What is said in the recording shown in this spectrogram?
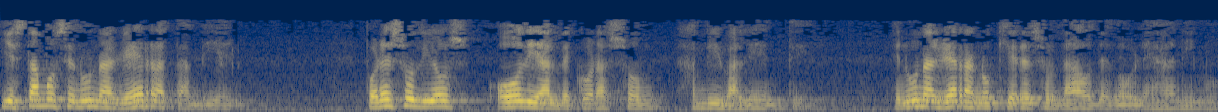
Y estamos en una guerra también. Por eso Dios odia al de corazón ambivalente. En una guerra no quiere soldados de doble ánimo,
